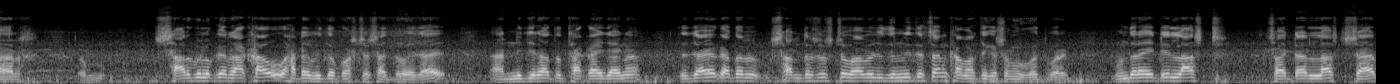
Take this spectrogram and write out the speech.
আর সারগুলোকে রাখাও হাটের ভিতর কষ্টসাধ্য হয়ে যায়। আর নিজেরা তো থাকাই যায় না। তো যাই হোক, এত শান্তসুষ্ঠুভাবে যদি নিতে চান, খামার থেকে সংগ্রহ করতে পারেন। বন্ধুরা, এটি লাস্ট ছয়টার লাস্ট সার।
